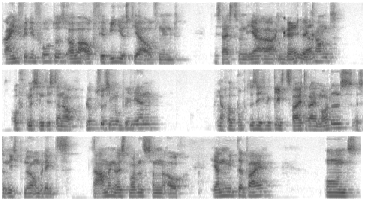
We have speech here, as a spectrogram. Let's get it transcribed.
rein für die Fotos, aber auch für Videos, die er aufnimmt. Das heißt, wenn er eine Immobilie okay, ja. kommt, oftmals sind es dann auch Luxusimmobilien. Nachher bucht er sich wirklich zwei, drei Models, also nicht nur unbedingt Damen als Models, sondern auch Herren mit dabei. Und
